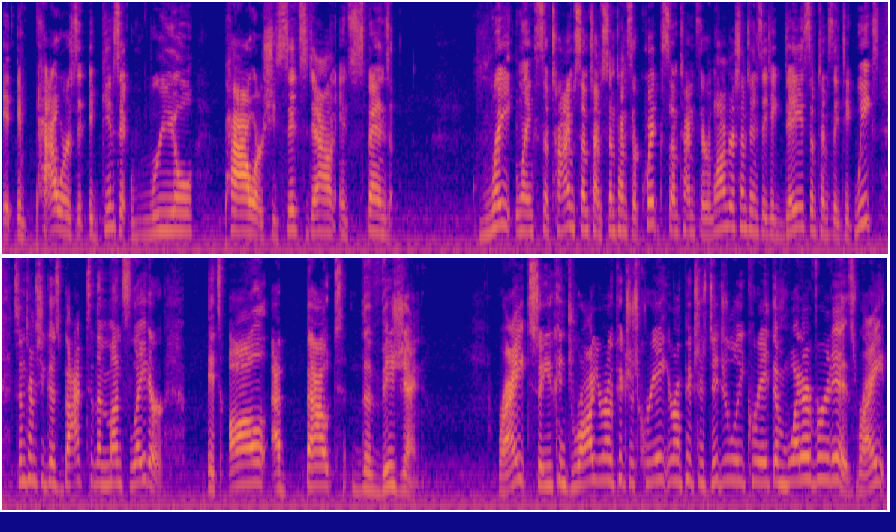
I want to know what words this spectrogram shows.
It empowers it, it gives it real power. She sits down and spends great lengths of time. Sometimes, sometimes they're quick, sometimes they're longer, sometimes they take days, sometimes they take weeks, sometimes she goes back to them months later. It's all about the vision, right? So you can draw your own pictures, create your own pictures, digitally create them, whatever it is, right?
